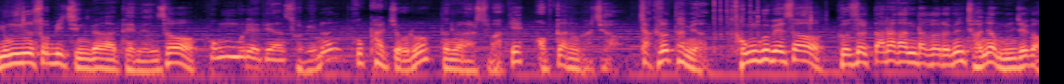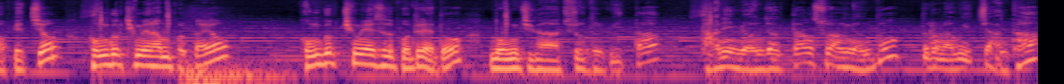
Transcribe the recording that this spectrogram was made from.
육류 소비 증가가 되면서 곡물에 대한 소비는 폭발적으로 늘어날 수밖에 없다는 거죠. 자 그렇다면 공급에서 그것을 따라간다 그러면 전혀 문제가 없겠죠. 공급 측면 한번 볼까요? 공급 측면에서도 보더라도 농지가 줄어들고 있다. 단위 면적당 수확량도 늘어나고 있지 않다.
